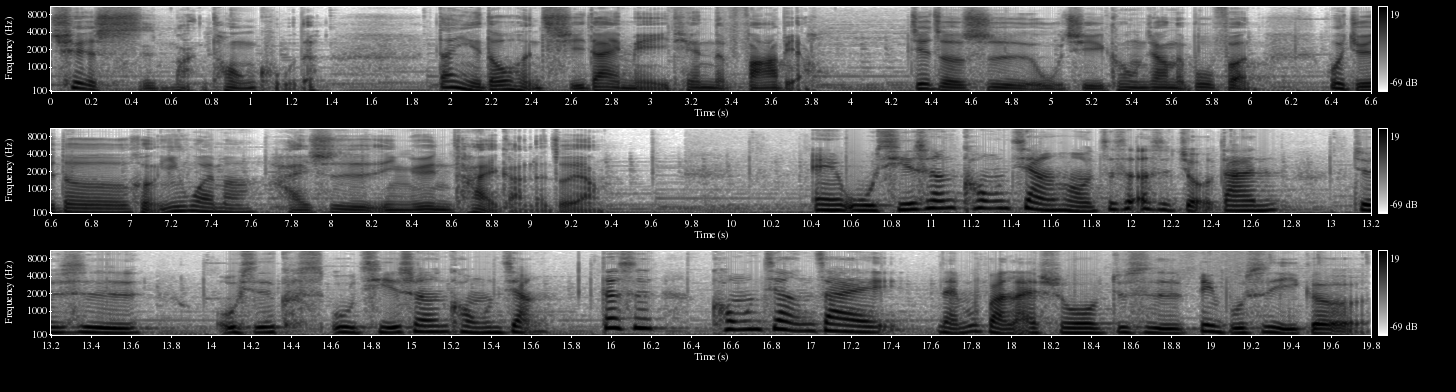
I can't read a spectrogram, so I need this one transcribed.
确实蛮痛苦的，但也都很期待每一天的发表。接着是武器空降的部分，会觉得很意外吗？还是营运太赶了这样？哎，武器升空降哈，这是二十九单，就是武器武器升空降，但是空降在乃木坂来说，就是并不是一个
